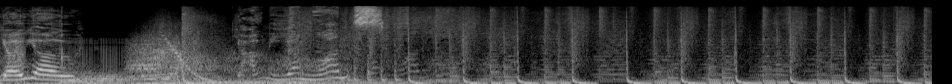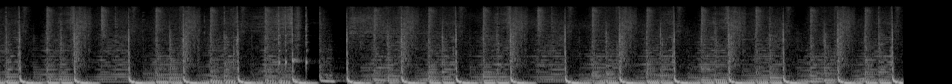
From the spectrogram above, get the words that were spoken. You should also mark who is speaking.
Speaker 1: Yo-yo. You're only young once.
